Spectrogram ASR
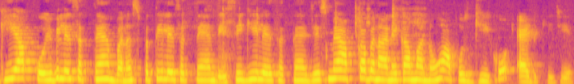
घी आप कोई भी ले सकते हैं वनस्पति ले सकते हैं, देसी घी ले सकते हैं, जिसमें आपका बनाने का मन हो, आप उस घी को ऐड कीजिए।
